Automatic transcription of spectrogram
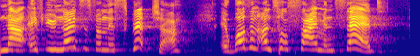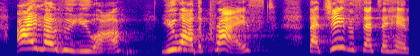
Now, if you notice from this scripture, it wasn't until Simon said, I know who you are, you are the Christ, that Jesus said to him,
